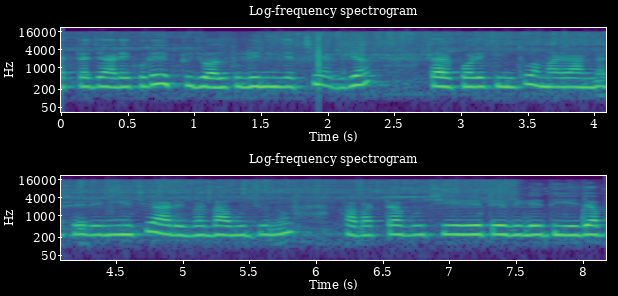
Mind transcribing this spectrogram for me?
একটা জারে করে একটু জল তুলে নিয়ে যাচ্ছি, এক যা তারপরে কিন্তু আমার রান্না সেরে নিয়েছি। আর এবার বাবুর জন্য খাবারটা গুছিয়ে টেবিলে দিয়ে যাব।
